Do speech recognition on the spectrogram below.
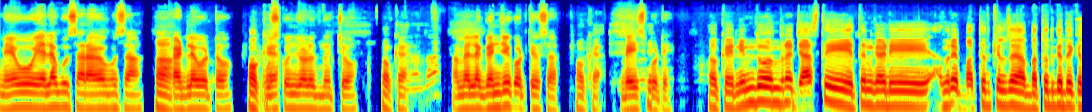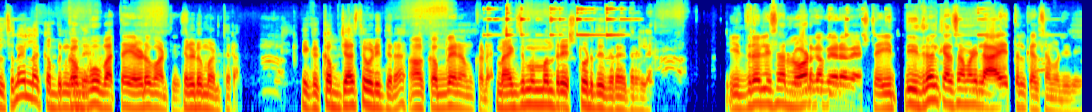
ಮೇವು ಎಲೆ ಬೂಸ ರವೆ ಬೂಸ ಹಾ. ಕಡಲೆ ಒಟ್ಟು ಓಕೆ. ಮುಸ್ಕುಂಜೋಳದ ನುಚ್ಚು. ಓಕೆ. ಆಮೇಲೆ ಗಂಜಿ ಕೊಡ್ತೀವಿ ಸರ್. ಓಕೆ. ಬೇಯಿಸ್ಬಿಟ್ಟು. ಓಕೆ ನಿಮ್ದು ಅಂದ್ರೆ ಜಾಸ್ತಿ ಎತ್ತಿನ ಗಾಡಿ ಅಂದ್ರೆ ಭತ್ತದ ಕೆಲಸ ಭತ್ತದ ಗದ್ದೆ ಕೆಲಸನ ಇಲ್ಲ ಕಬ್ಬಿನ ಗದ್ದೆ? ಕಬ್ಬು ಭತ್ತ ಎರಡು ಮಾಡ್ತೀವಿ. ಎರಡು ಮಾಡ್ತೀರಾ? ಈಗ ಕಬ್ ಜಾಸ್ತಿ ಹೊಡಿತೀರಾ? ಹಾ ಕಬ್ಬೆ ನಮ್ ಕಡೆ. ಮ್ಯಾಕ್ಸಿಮಮ್ ಅಂದ್ರೆ ಎಷ್ಟು ಹೊಡೆದಿದ್ದೀರಾ ಇದರಲ್ಲಿ? ಇದ್ರಲ್ಲಿ ಸರ್ ಲೋಡ್ಗ ಬೇರೆ ಅಷ್ಟೇ. ಇದ್- ಇದ್ರಲ್ಲಿ ಕೆಲಸ ಮಾಡಿಲ್ಲ ಆಯತ್ತಲ್ಲಿ ಕೆಲಸ ಮಾಡಿದೀವಿ.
